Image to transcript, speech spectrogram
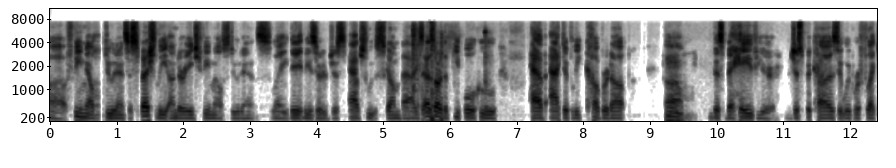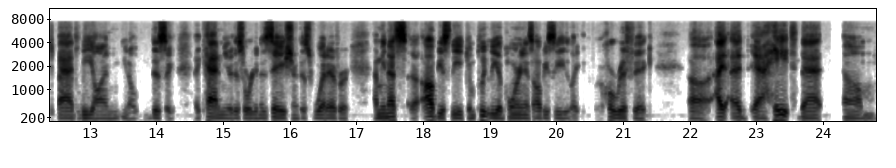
uh, female students, especially underage female students. Like they, these are just absolute scumbags, as are the people who have actively covered up hmm. um, mm. this behavior just because it would reflect badly on you know this academy or this organization or this whatever. I mean that's uh, obviously completely abhorrent. It's obviously like horrific. Uh, I, I, I hate that. Um,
